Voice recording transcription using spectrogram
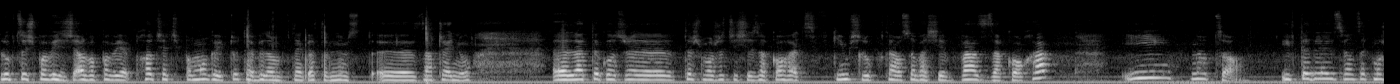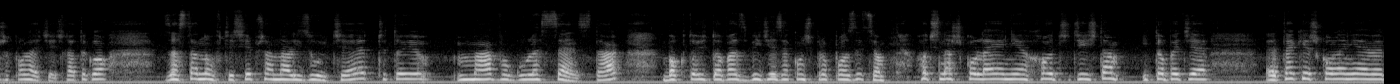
lub coś powiedzieć, albo powie, chodź ja Ci pomogę i tutaj będą w negatywnym e, znaczeniu. E, dlatego, że też możecie się zakochać w kimś lub ta osoba się w Was zakocha i no co? I wtedy związek może polecieć. Dlatego zastanówcie się, przeanalizujcie, czy to ma w ogóle sens, tak? Bo ktoś do Was wyjdzie z jakąś propozycją, chodź na szkolenie, chodź gdzieś tam i to będzie e, takie szkolenie,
